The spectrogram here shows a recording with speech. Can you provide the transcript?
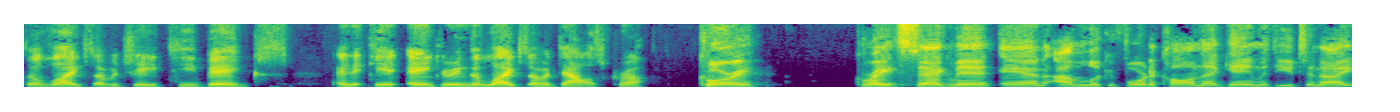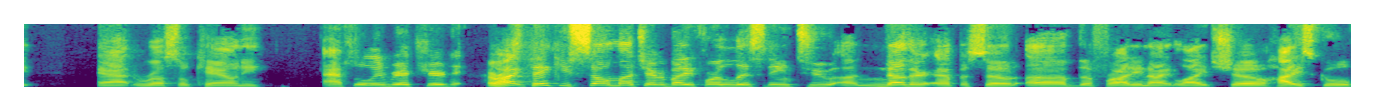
the likes of a JT Banks and anchoring the likes of a Dallas Crow. Corey, great segment, and I'm looking forward to calling that game with you tonight at Russell County. Absolutely, Richard. All right. Thank you so much, everybody, for listening to another episode of the Friday Night Light Show. High school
